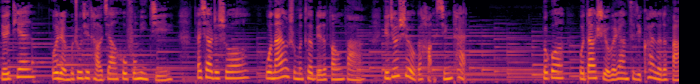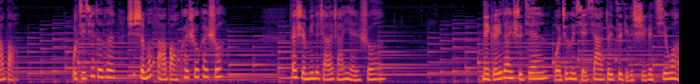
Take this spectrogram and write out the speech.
有一天，我忍不住去讨教护肤秘籍，她笑着说：“我哪有什么特别的方法，也就是有个好心态。不过，我倒是有个让自己快乐的法宝。”我急切地问：“是什么法宝？快说快说！”他神秘地眨了眨眼说：“每隔一段时间，我就会写下对自己的十个期望。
